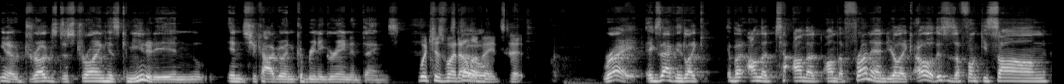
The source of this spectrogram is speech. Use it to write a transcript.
you know drugs destroying his community in in Chicago and Cabrini Green and things. which is what So- elevates it. Right, exactly. Like, but on the t- on the on the front end, you're like, oh, this is a funky song.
